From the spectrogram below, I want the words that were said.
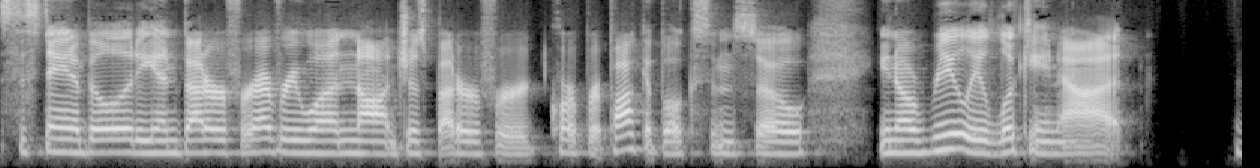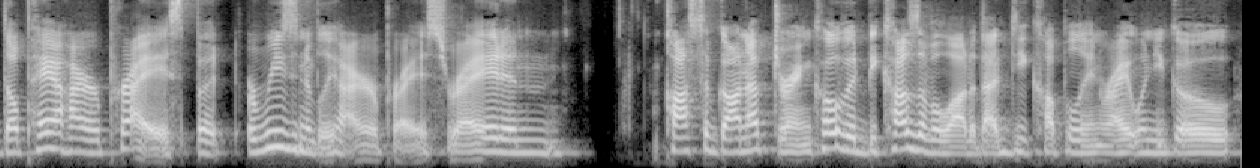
sustainability and better for everyone, not just better for corporate pocketbooks. And so, you know, really looking at they'll pay a higher price, but a reasonably higher price, right? And costs have gone up during COVID because of a lot of that decoupling, right? When you go,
